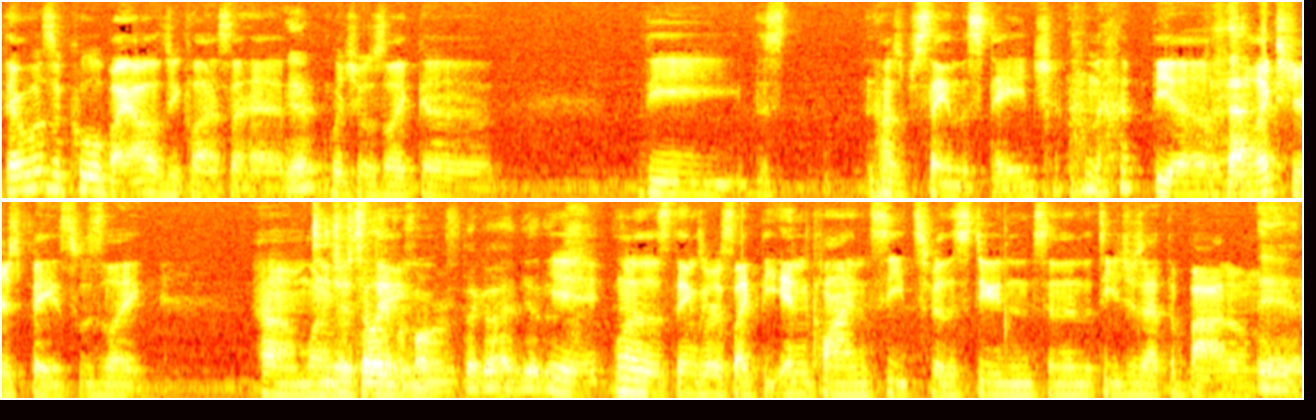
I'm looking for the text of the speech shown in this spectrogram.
There was a cool biology class I had, Yeah. which was like uh, the this. I was saying the stage, the, uh, the lecture space was like um, one Teachers of those totally things- performers, but go ahead. Yeah, the, Yeah, one of those things where it's like the incline seats for the students, and then the teachers at the bottom, yeah,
